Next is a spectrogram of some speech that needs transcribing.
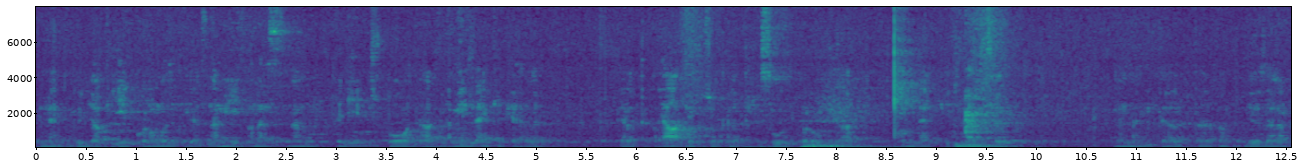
mindenki tudja, aki jégkorongozik, hogy ez nem így van, ez nem egy sport, hát nem mindenki kellett. Kellettek a játékosok, kellettek a szurkolók, mindenki edzők kellett a győzelem.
